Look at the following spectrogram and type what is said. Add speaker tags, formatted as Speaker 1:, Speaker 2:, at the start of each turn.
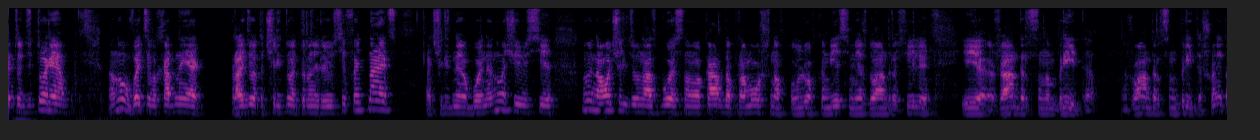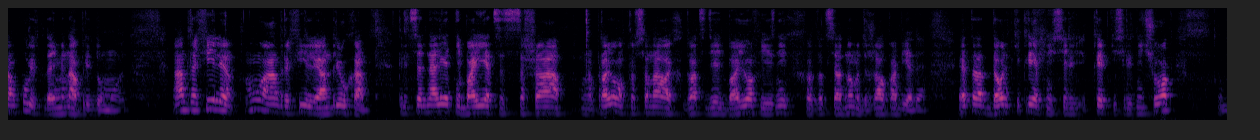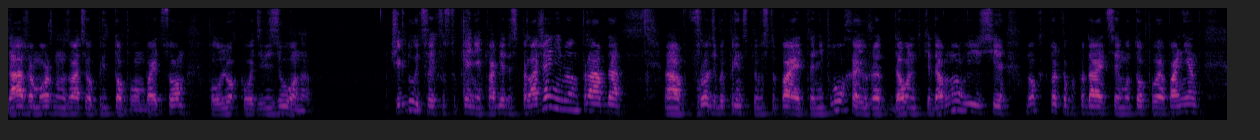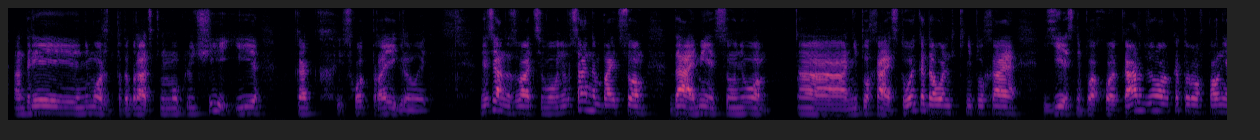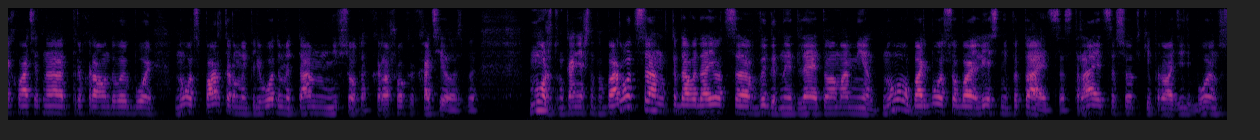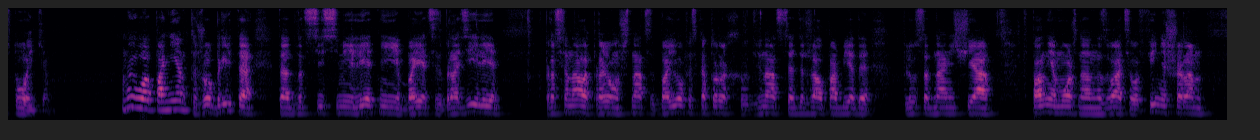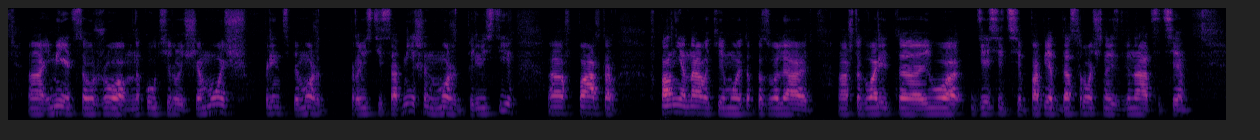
Speaker 1: привет, аудитория. Ну, в эти выходные пройдет очередной турнир UFC Fight Nights, очередные убойные ночи UFC. Ну и на очереди у нас бой основного карда промоушена в полулегком весе между Андре Филли и Жандерсоном Брита. Жу Брита. Что они там курят, когда имена придумывают? Андре Филли, ну, Андре Филли, Андрюха, 31-летний боец из США, провел в профессионалах 29 боев, и из них в 21 одержал победы. Это довольно-таки крепкий, крепкий середнячок. Даже можно назвать его предтоповым бойцом полулегкого дивизиона. Чередует в своих выступлениях победы с поражениями он, правда. А, вроде бы, в принципе, выступает неплохо и уже довольно-таки давно в UFC. Но как только попадается ему топовый оппонент, Андрей не может подобрать к нему ключи и как исход проигрывает. Нельзя назвать его универсальным бойцом. Да, имеется у него а, неплохая стойка, довольно-таки неплохая. Есть неплохое кардио, которого вполне хватит на трехраундовый бой. Но вот с партером и переводами там не все так хорошо, как хотелось бы. Может он, конечно, побороться, когда выдается выгодный для этого момент, но борьбу особо лезть не пытается, старается все-таки проводить боем в стойке. Ну, его оппонент Жо Брита, это 27-летний боец из Бразилии, профессионалах провел он 16 боев, из которых в 12 одержал победы, плюс одна ничья. Вполне можно назвать его финишером. А, имеется уже нокаутирующая мощь. В принципе, может провести сабмишин, может перевести а, в партер. Вполне навыки ему это позволяют, а, что говорит его 10 побед досрочно из 12.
